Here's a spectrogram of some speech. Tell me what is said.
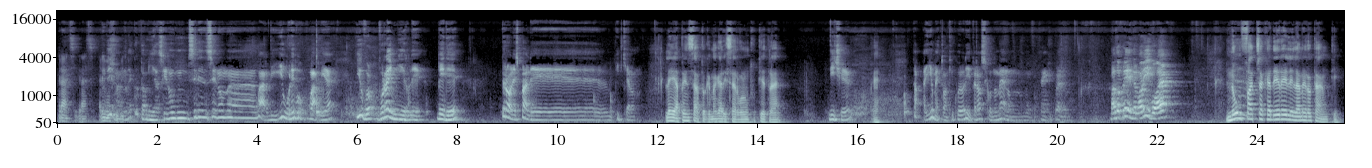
grazie, grazie. Arrivo Eh, ma subito. non è colpa mia, se non, se, se non eh, guardi, io volevo, guardi, eh, io vor- vorrei unirle, vede? Però le spalle eh, picchiano. lei ha pensato che magari servono tutti e tre. Dice? Eh, No, io metto anche quello lì, però secondo me non, neanche quello. Vado a prenderlo, arrivo, eh! non faccia cadere le lame rotanti.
